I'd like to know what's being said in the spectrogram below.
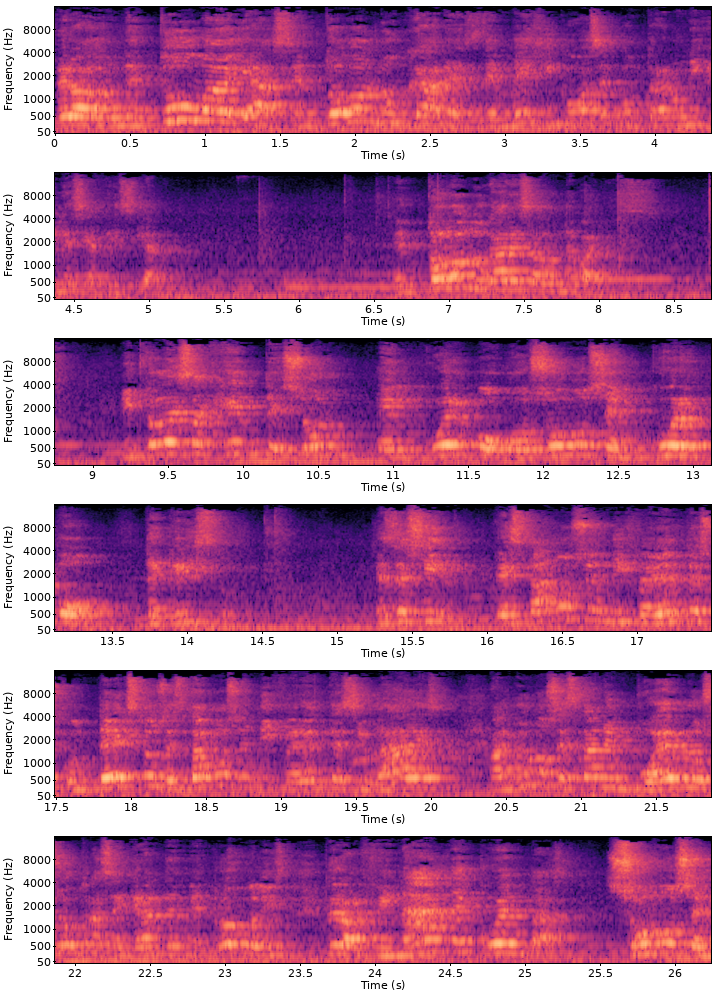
pero a donde tú vayas, en todos lugares de México, vas a encontrar una iglesia cristiana. En todos lugares a donde vayas. Y toda esa gente son el cuerpo o somos el cuerpo de Cristo. Es decir, estamos en diferentes contextos, estamos en diferentes ciudades, algunos están en pueblos, otras en grandes metrópolis, pero al final de cuentas somos el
